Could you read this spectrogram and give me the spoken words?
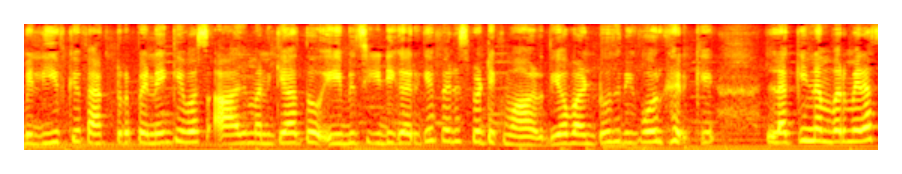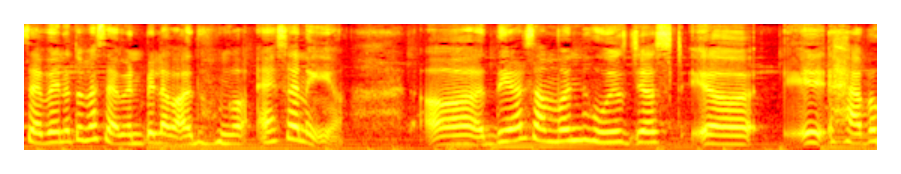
बिलीव के फैक्टर पे नहीं कि बस आज मन किया तो ए बी सी डी करके फिर इस पर टिक मार दिया वन टू थ्री फोर करके. लकी नंबर मेरा सेवन है तो मैं सेवन पे लगा दूँगा. ऐसा नहीं है. They are someone who is just have a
